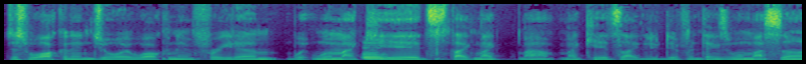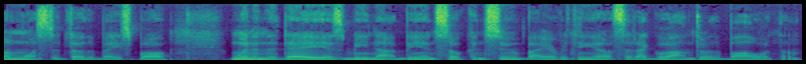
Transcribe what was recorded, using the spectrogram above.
just walking in joy, walking in freedom. When my Mm. kids, like my, my my kids, like to do different things. When my son wants to throw the baseball, winning the day is me not being so consumed by everything else that I go out and throw the ball with them.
